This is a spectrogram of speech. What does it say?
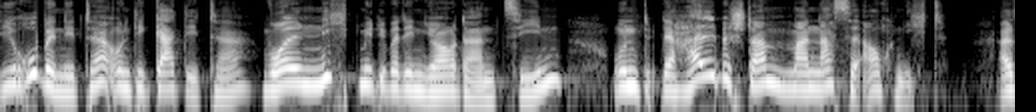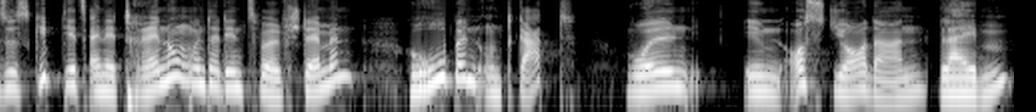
Die Rubeniter und die Gaditer wollen nicht mit über den Jordan ziehen und der halbe Stamm Manasse auch nicht. Also es gibt jetzt eine Trennung unter den zwölf Stämmen. Ruben und Gad wollen in Ostjordan bleiben,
